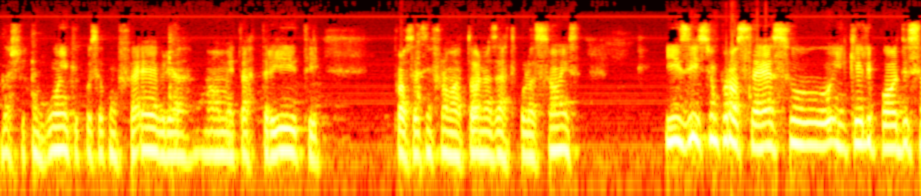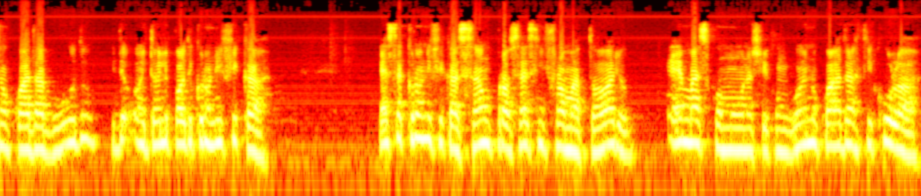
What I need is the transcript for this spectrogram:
da chikungunya, que cursa com febre, normalmente artrite, processo inflamatório nas articulações. E existe um processo em que ele pode ser um quadro agudo, ou então ele pode cronificar. Essa cronificação, processo inflamatório, é mais comum na chikungunya no quadro articular,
